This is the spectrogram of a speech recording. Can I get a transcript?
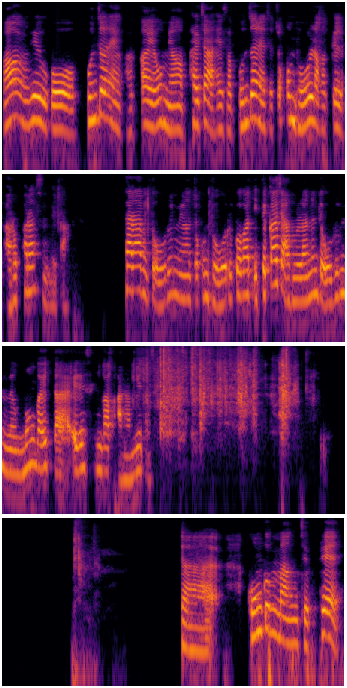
마음을 비우고, 본전에 가까이 오면 팔자 해서 본전에서 조금 더 올라갔길래 바로 팔았습니다. 사람이 또 오르면 조금 더 오를 것 같, 이때까지 안 올랐는데 오르면 뭔가 있다, 이런 생각 안 합니다. 자, 공급망 재팬,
